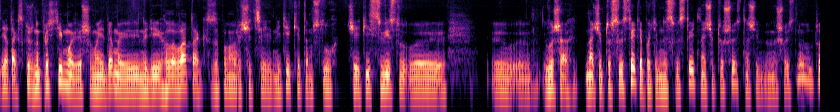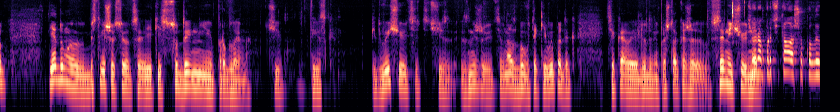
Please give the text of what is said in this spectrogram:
Я так скажу на простій мові, що ми йдемо, і іноді голова так запоморочиться, і не тільки там слух, чи якийсь свист в, е, в ушах, начебто свистить, а потім не свистить, начебто щось, начебто щось. Ну, тут, я думаю, швидше всього, це якісь судинні проблеми, чи тиск підвищується, чи знижується. У нас був такий випадок цікавий, людина прийшла, каже, все не чую. Вчора прочитала, що коли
